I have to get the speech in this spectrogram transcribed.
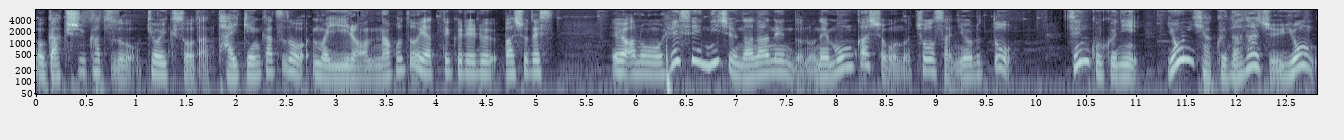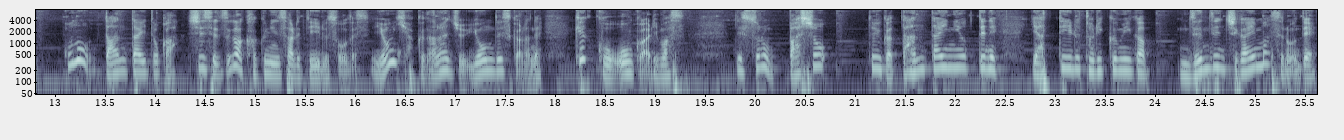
学習活動教育相談体験活動もういろんなことをやってくれる場所です、えー、あの平成27年度のね文科省の調査によると全国に474この団体とか施設が確認されているそうです。474ですからね結構多くあります。でその場所というか団体によってねやっている取り組みが全然違いますので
